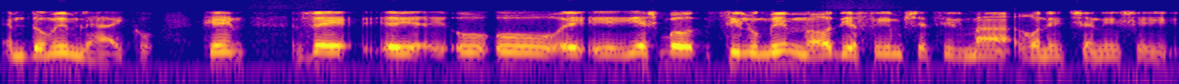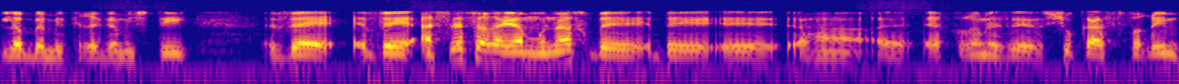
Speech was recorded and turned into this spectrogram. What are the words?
הם דומים להייקו, כן? ויש אה, בו צילומים מאוד יפים שצילמה רונית שני, שהיא לא במקרה גם אשתי. ו, והספר היה מונח ב... ב אה, איך קוראים לזה? שוק הספרים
